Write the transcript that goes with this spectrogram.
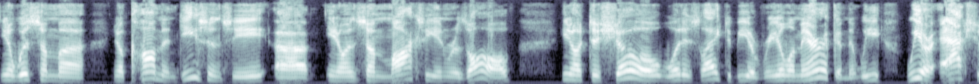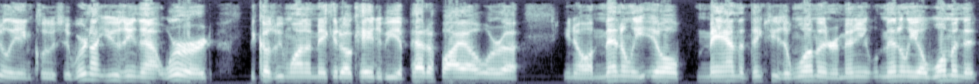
you know with some uh, you know common decency uh, you know and some moxie and resolve you know to show what it's like to be a real American that we we are actually inclusive. We're not using that word because we want to make it okay to be a pedophile or a you know a mentally ill man that thinks he's a woman or a mentally ill woman that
